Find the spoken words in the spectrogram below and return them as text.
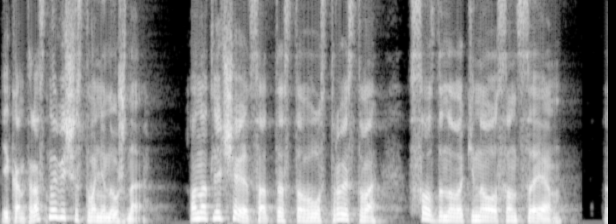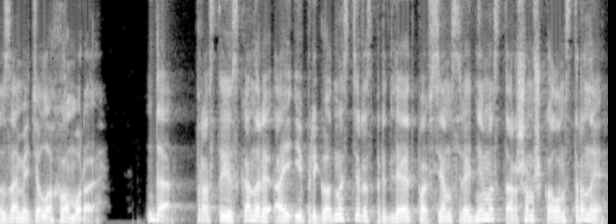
и контрастное вещество не нужно. Он отличается от тестового устройства, созданного Киноо-сенсеем», — заметила Хомура. Да, простые сканеры АИ пригодности распределяют по всем средним и старшим школам страны.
